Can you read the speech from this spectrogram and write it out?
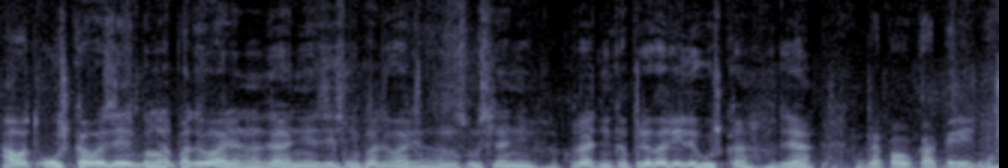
А вот ушко вот здесь было подварено. Да, нет, здесь не подварено. Ну, в смысле, они аккуратненько приварили ушко для, для паука переднего.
